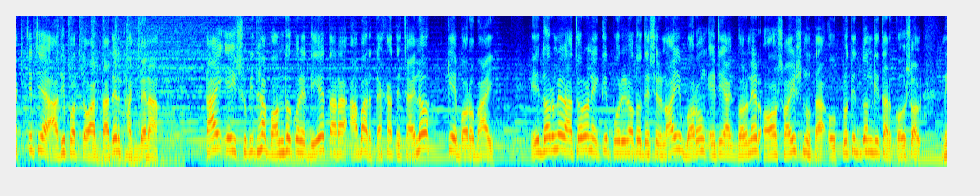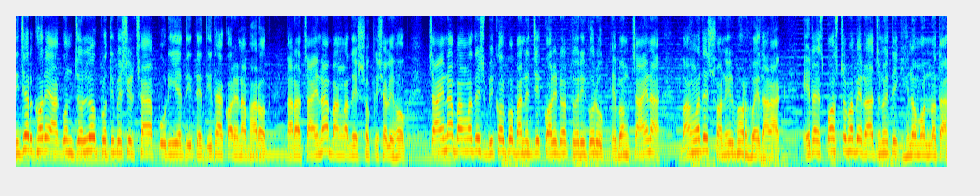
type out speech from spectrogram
একচেটিয়া আধিপত্য আর তাদের থাকবে না। তাই এই সুবিধা বন্ধ করে দিয়ে তারা আবার দেখাতে চাইল কে বড় ভাই। এই ধরনের আচরণ একটি পরিণত দেশের নয়, বরং এটি এক ধরনের অসহিষ্ণুতা ও প্রতিদ্বন্দ্বিতার কৌশল। নিজের ঘরে আগুন জ্বললেও প্রতিবেশীর ছায়া পুড়িয়ে দিতে দ্বিধা করে না ভারত। তারা চায় না বাংলাদেশ শক্তিশালী হোক। চায় না বাংলাদেশ বিকল্প বাণিজ্যিক করিডর তৈরি করুক এবং চায় না বাংলাদেশ স্বনির্ভর হয়ে দাঁড়াক। এটা স্পষ্টভাবে রাজনৈতিক হীনমন্যতা।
